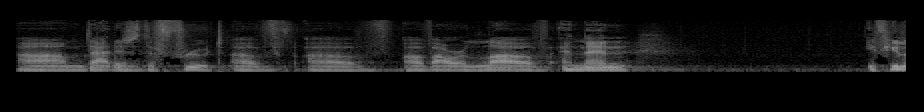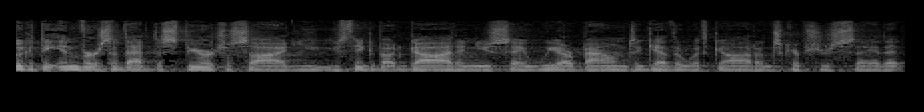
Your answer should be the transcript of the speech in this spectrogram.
Um, that is the fruit of, of, of our love. And then, if you look at the inverse of that, the spiritual side, you, you think about God and you say, We are bound together with God. And scriptures say that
